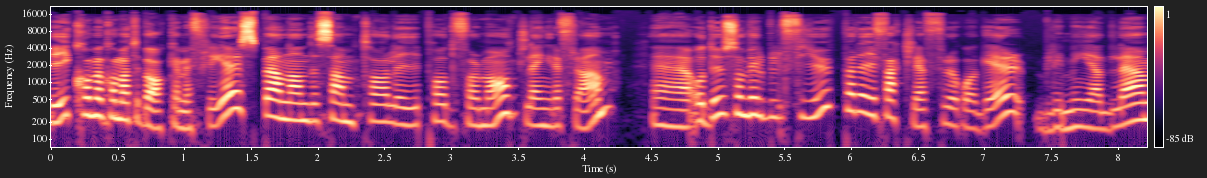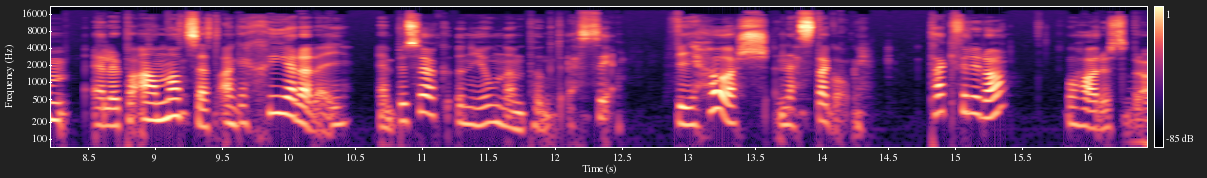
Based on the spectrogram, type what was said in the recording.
Vi kommer komma tillbaka med fler spännande samtal i poddformat längre fram. Eh, och du som vill fördjupa dig i fackliga frågor, bli medlem eller på annat sätt engagera dig, eh, besök unionen.se. Vi hörs nästa gång. Tack för idag och ha det så bra.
